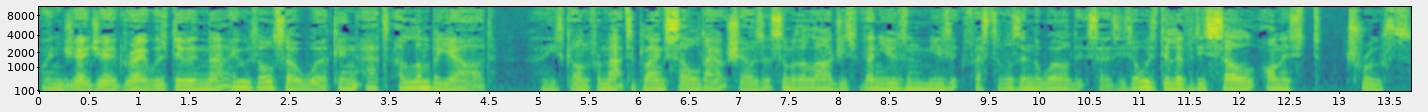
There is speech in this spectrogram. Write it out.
When J.J. Grey was doing that, he was also working at a lumber yard. And he's gone from that to playing sold out shows at some of the largest venues and music festivals in the world, it says. He's always delivered his soul honest truths.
